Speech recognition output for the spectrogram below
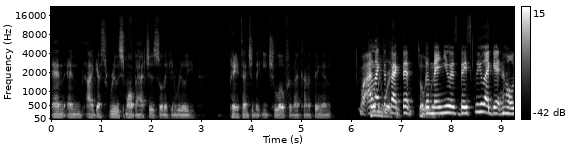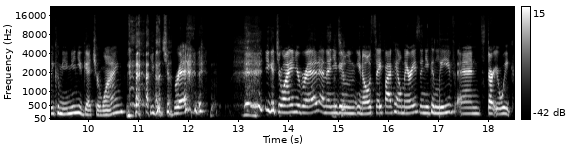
And and i guess really small batches so they can really pay attention to each loaf and that kind of thing. And Well, I Totally like the fact it. that Totally the menu is basically like getting Holy Communion. You get your wine, you get your bread, you get your wine and your bread, and then you That's it. can, you know, say five Hail Marys and you can leave and start your week.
